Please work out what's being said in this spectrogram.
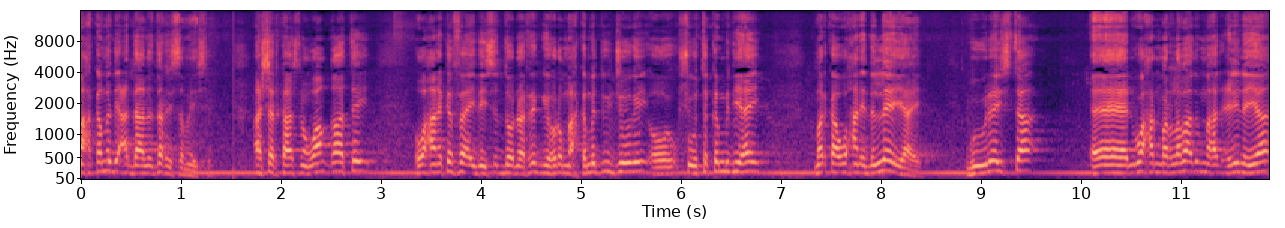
maxkamaddii cadaaladdarri samaysay. Asharkaasna waan qaatay. Waxaana ka faa'iidaysan doonaa raggii hore maxkamadda u joogay oo shuuto ka mid yahay. Marka waxaan idin leeyahay guulaysta waxaan mar labaad u mahad celinayaa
